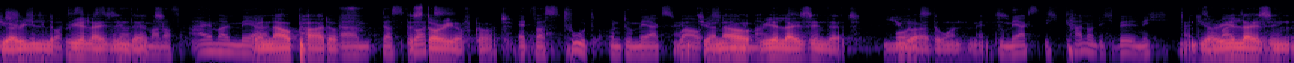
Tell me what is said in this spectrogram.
you are real- realizing that einmal you're now part of the story of God, etwas tut und du merkst, wow, and you're now realizing that you are the one meant, Du merkst, ich kann und ich will nicht and you're realizing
